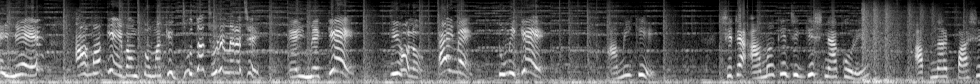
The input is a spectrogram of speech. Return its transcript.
এই মেয়ে আমাকে এবং তোমাকে জুতা ছুঁড়ে মেরেছে। এই মেয়ে কে? কি হলো? এই মেয়ে তুমি কে? আমি কে? সেটা আমাকে জিজ্ঞেস না করে আপনার পাশে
